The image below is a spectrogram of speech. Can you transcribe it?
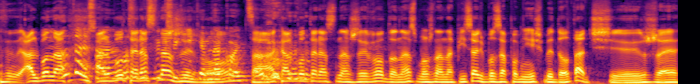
Albo, na, no też, albo teraz na żywo. Na. Tak, albo teraz na żywo do nas można napisać, bo zapomnieliśmy dodać, e, że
